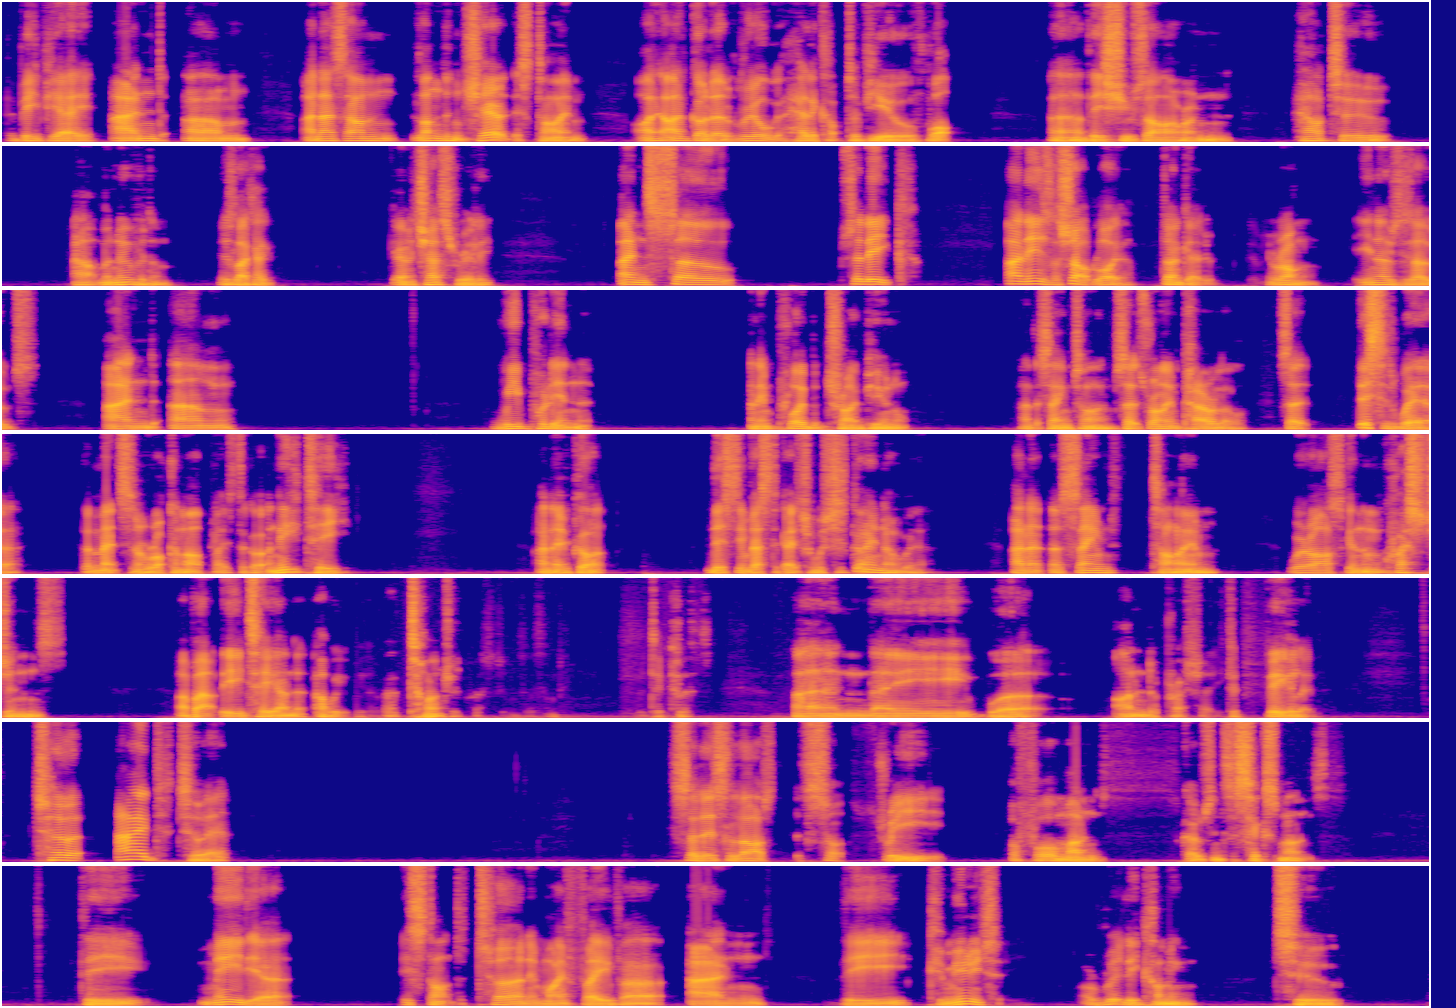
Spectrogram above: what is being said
the BPA, and um, and as I'm London chair at this time, I, have got a real helicopter view of what uh, the issues are and how to outmaneuver them. It's like a game of chess, really. And so Sadiq, and he's a sharp lawyer, don't get, me wrong. He knows his oats. And um, we put in an employment tribunal at the same time. So it's running parallel. So this is where the Mets in a rock and hard place. They've got an ET and they've got this investigation, which is going nowhere. And at the same time, we're asking them questions about the ET, and we had 200 questions or something ridiculous. And they were under pressure. You could feel it. To add to it, so this last sort of three or four months goes into six months. The media is starting to turn in my favor and the community are really coming to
